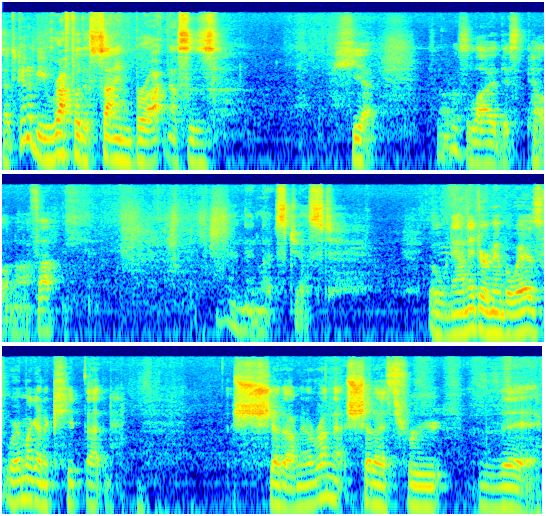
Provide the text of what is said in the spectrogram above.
So it's going to be roughly the same brightness as here. So I'll just load this palette knife up. And then let's just Oh, now I need to remember where's where am I going to keep that shadow? I'm going to run that shadow through there.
